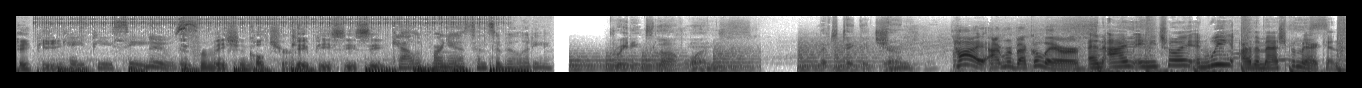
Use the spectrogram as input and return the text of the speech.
KP. KPC. News. Information. Culture. KPCC. California sensibility. Greetings, loved ones. Let's take a journey. Hi, I'm Rebecca Lehrer. And I'm Amy Choi, and we are the Mashup Americans.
